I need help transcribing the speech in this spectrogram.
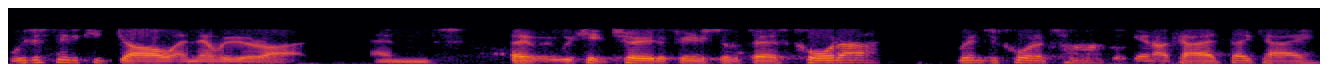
we just need to kick goal, and then we were right. And we kicked two to finish the first quarter. Went to quarter time again. Okay, it's okay.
